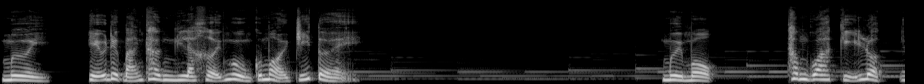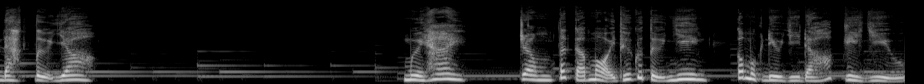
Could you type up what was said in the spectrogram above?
10. Hiểu được bản thân là khởi nguồn của mọi trí tuệ. 11. Thông qua kỷ luật đạt tự do. 12. Trong tất cả mọi thứ của tự nhiên có một điều gì đó kỳ diệu.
